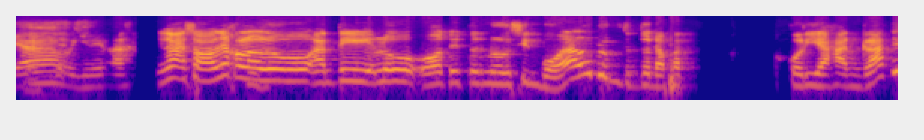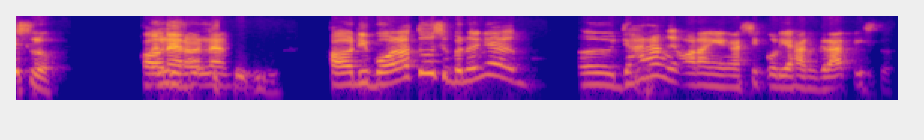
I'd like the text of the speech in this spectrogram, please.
Ya, ya beginilah. Enggak, soalnya kalau lu anti lu waktu itu nulisin bola lu belum tentu dapat kuliahan gratis loh. Kalau di, Benar, kalau di bola tuh sebenarnya eh, jarang ya orang yang ngasih kuliahan gratis tuh.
